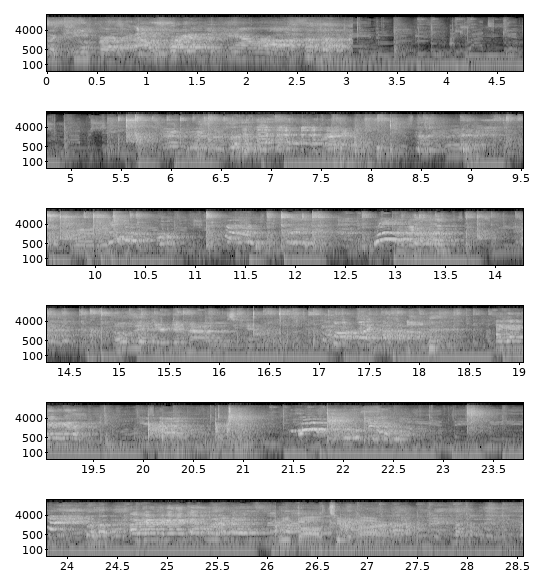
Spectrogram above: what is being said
That's a keeper, and I was right on the camera. Don't think you're getting out of this camera. I gotta, gotta, gotta. You're done. I gotta, gotta, gotta, gotta. We ball too hard.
